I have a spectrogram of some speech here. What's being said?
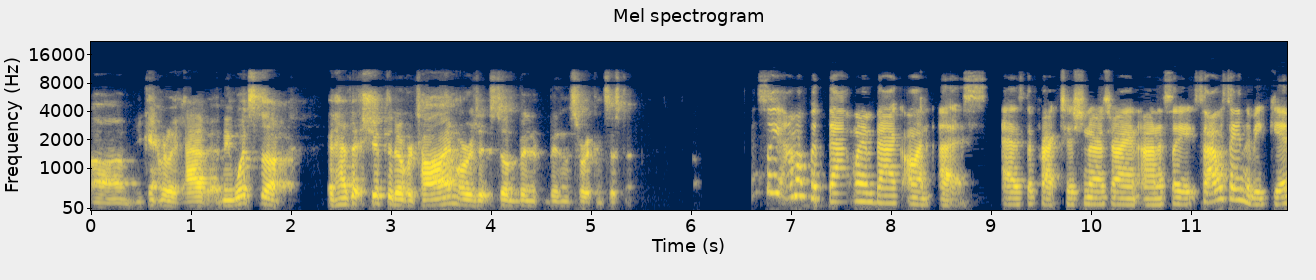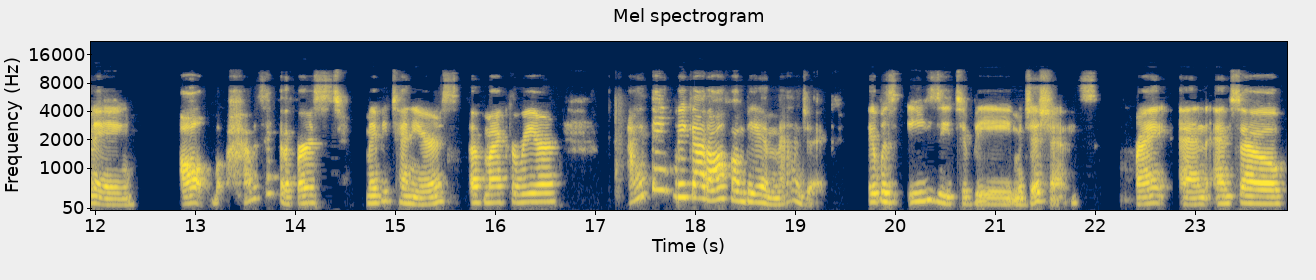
Um, you can't really have it. I mean, what's the and has that shifted over time, or has it still been been sort of consistent? Honestly, I'm gonna put that one back on us as the practitioners, Ryan. Honestly, so I would say in the beginning, all I would say for the first maybe 10 years of my career, I think we got off on being magic it was easy to be magicians, right? And and so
